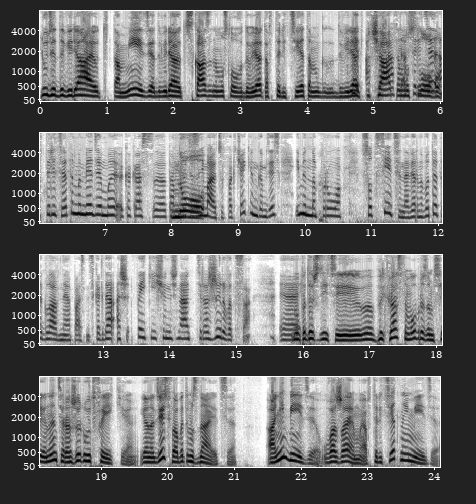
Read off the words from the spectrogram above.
люди доверяют там медиа, доверяют сказанному слову, доверяют авторитетам, доверяют Нет, печатному авторитет, слову. Авторитетам и медиа мы как раз э, там но... люди занимаются факт-чекингом. Здесь именно про соцсети, наверное, вот это главная опасность, когда аж фейки еще начинают тиражироваться. Э, ну, подождите, э, прекрасным образом CNN тиражирует фейки. Я надеюсь, вы об этом знаете. Они медиа, уважаемые, авторитетные медиа.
